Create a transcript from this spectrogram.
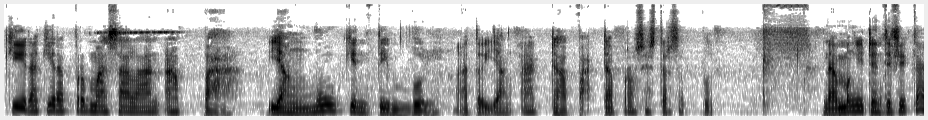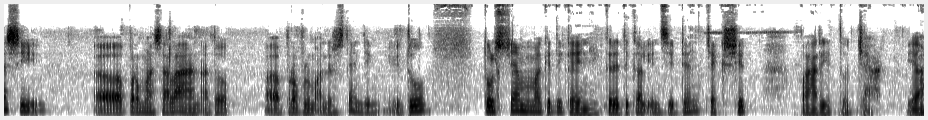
kira-kira permasalahan apa yang mungkin timbul atau yang ada pada proses tersebut? Nah mengidentifikasi uh, permasalahan atau uh, problem understanding itu toolsnya memakai tiga ini critical incident check sheet Pareto chart ya.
